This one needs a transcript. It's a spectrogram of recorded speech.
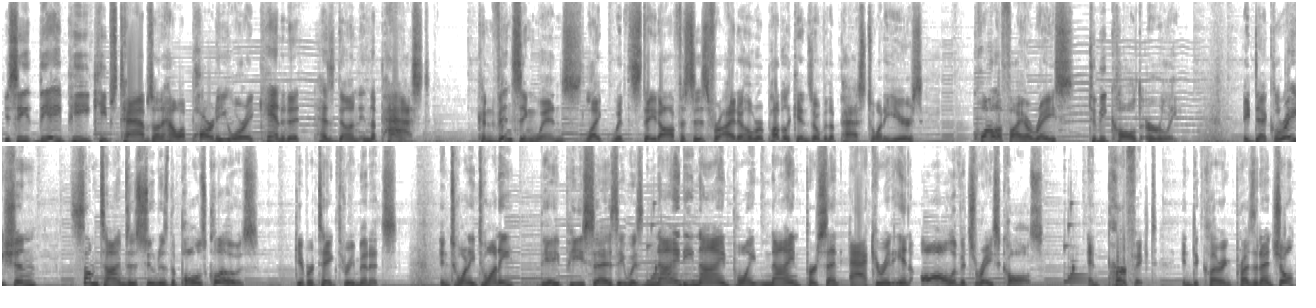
You see, the AP keeps tabs on how a party or a candidate has done in the past. Convincing wins, like with state offices for Idaho Republicans over the past 20 years, qualify a race to be called early. A declaration, sometimes as soon as the polls close, give or take three minutes. In 2020, the AP says it was 99.9% accurate in all of its race calls and perfect in declaring presidential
